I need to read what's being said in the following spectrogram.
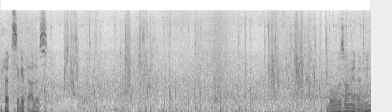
Plötze gibt alles. Wo sollen wir denn hin?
